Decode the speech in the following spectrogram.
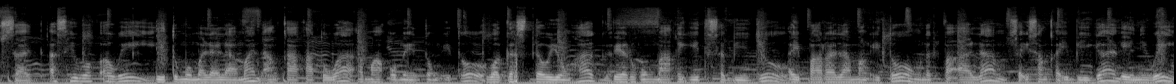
sad as he walk away. Dito mo malalaman ang kakatuwa ang mga komentong ito. Wagas daw yung hug pero kung makikita sa video ay para lamang itong nagpaalam sa isang kaibigan. Anyway,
